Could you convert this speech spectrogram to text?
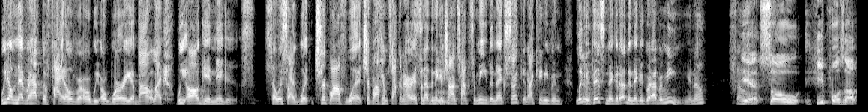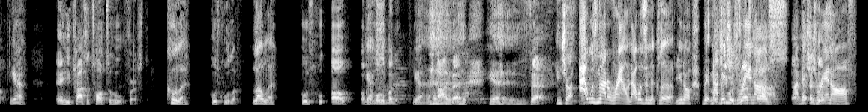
we don't never have to fight over or we or worry about like we all get niggas. So it's like what trip off what? Trip off him talking to her. It's another nigga trying to talk to me the next second. I can't even look Mm. Yeah. at this nigga, the other nigga grabbing me, you know? So yeah. So he pulls up yeah. and he tries to talk to who first? Cooler. Who's cooler? Lola. Who's who? Oh, okay, Yes. Lola Bunny. Yeah. I bet. yeah. Bet. He tried. I was not around. I was in the club. You know, but my And bitches ran off. as- My as bitches this? ran off.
